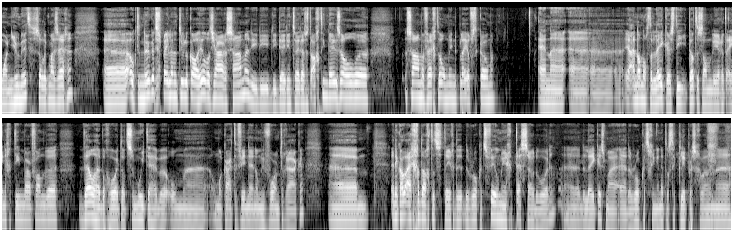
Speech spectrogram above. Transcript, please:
one unit, zal ik maar zeggen. Eh, ook de Nuggets Ja. spelen natuurlijk al heel wat jaren samen. Die, die, die deden in 2018 deden ze al, eh, samen vechten om in de playoffs te komen. En, ja, en dan nog de Lakers. Die, dat is dan weer het enige team waarvan we wel hebben gehoord dat ze moeite hebben om, om elkaar te vinden en om in vorm te raken. Ehm, en ik had eigenlijk gedacht dat ze tegen de, de Rockets veel meer getest zouden worden, de Lakers. Maar de Rockets gingen net als de Clippers gewoon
